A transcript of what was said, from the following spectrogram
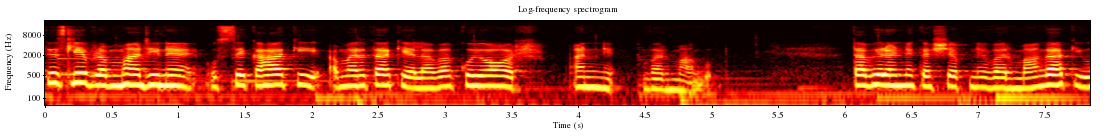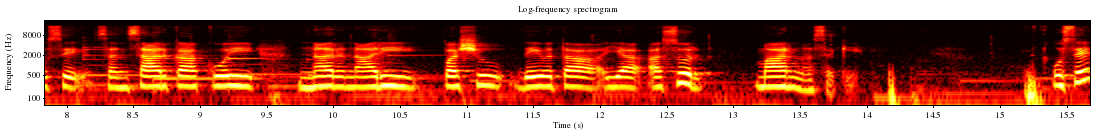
तो इसलिए ब्रह्मा जी ने उससे कहा कि अमरता के अलावा कोई और अन्य वर मांगो। तब हिरण्य कश्यप ने वर मांगा कि उसे संसार का कोई नर, नारी, पशु, देवता या असुर मार न सके। उसे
